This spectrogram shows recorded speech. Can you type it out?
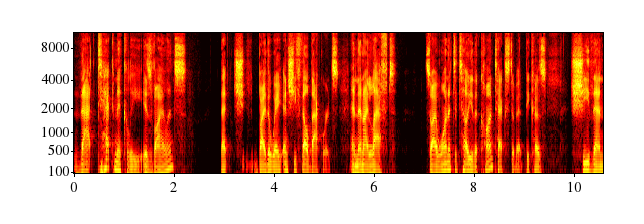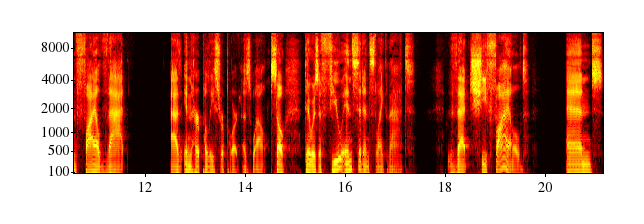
That technically is violence that she, by the way and she fell backwards. And then i left. So i wanted to tell you the context of it because she then filed that as in her police report as well. So there was a few incidents like that that she filed and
